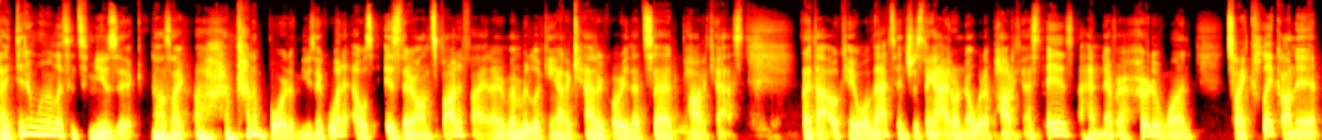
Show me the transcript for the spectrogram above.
but I didn't want to listen to music. And I was like, oh, I'm kind of bored of music. What else is there on Spotify? And I remember looking at a category that said podcast. And I thought, okay, well, that's interesting. I don't know what a podcast is. I had never heard of one. So I click on it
